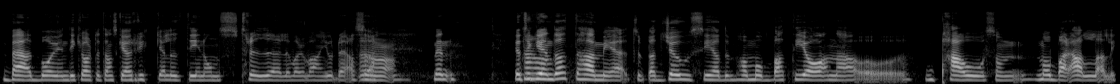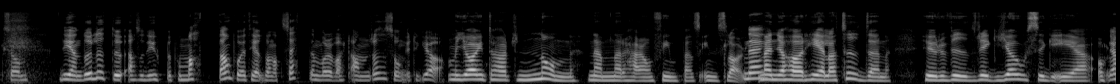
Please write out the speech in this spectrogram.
bad boyen. Det är klart att han ska rycka lite i någons tröja eller vad det var han gjorde. Alltså, ja. Men jag tycker Ja. ändå att det här med typ att Josie hade, har mobbat Diana och Pau som mobbar alla liksom. Det är ändå lite, alltså det är uppe på mattan på ett helt annat sätt än vad det varit andra säsonger tycker jag. Men jag har inte hört någon nämna det här om Fimpens inslag. Nej. Men jag hör hela tiden hur vidrig Josie är och Ja.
